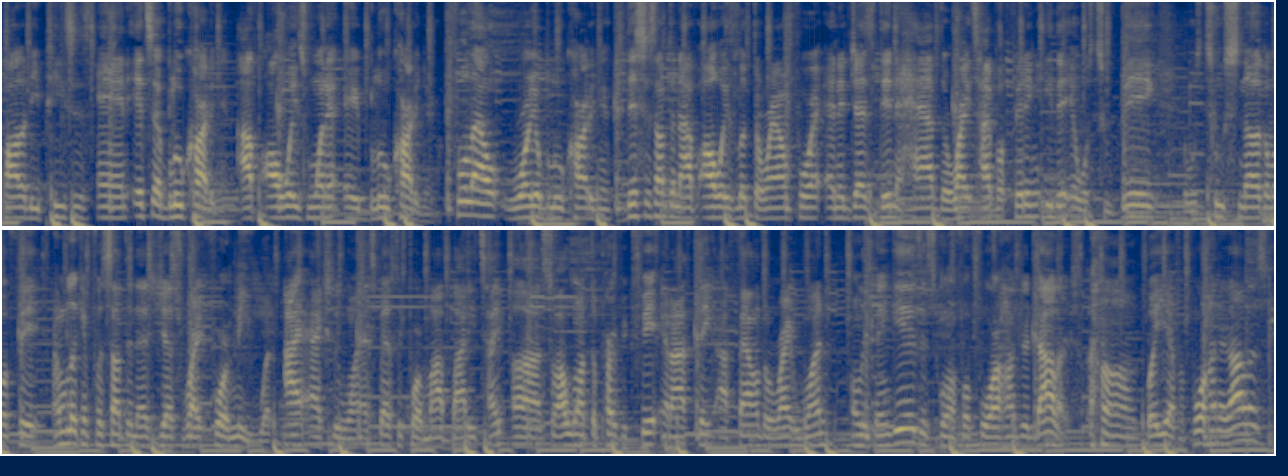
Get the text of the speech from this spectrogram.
quality pieces and it's a blue cardigan. I've always wanted a blue cardigan. Full out royal blue cardigan. This is something I've always looked around for and it just didn't have the right type of fitting. Either it was too big, it was too snug of a fit. I'm looking for something that's just right for me, what I actually want, especially for my body type. Uh, so I want the perfect fit, and I think I found the right one. Only thing is, it's going for $400. Um, but yeah, for $400,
